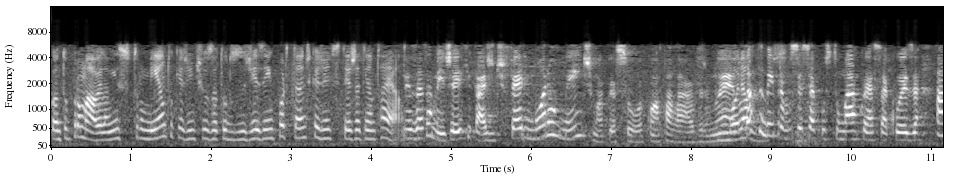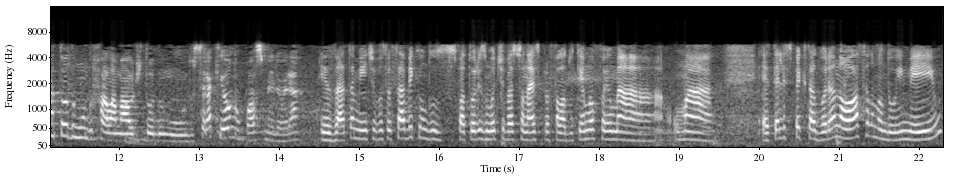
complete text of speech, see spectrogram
quanto para o mal. Ela é um instrumento que a gente usa todos os dias e é importante que a gente esteja atento a ela. Exatamente, aí que tá. A gente fere moralmente uma pessoa com a palavra, não é? Não dá Moralmente. também para você se acostumar com essa coisa, ah, todo mundo fala mal de todo mundo. Será que eu não posso melhorar? Exatamente. Você sabe que um dos fatores motivacionais para falar do tema foi uma, uma é, telespectadora nossa, ela mandou um e-mail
